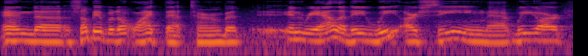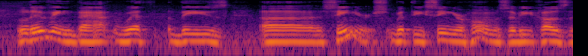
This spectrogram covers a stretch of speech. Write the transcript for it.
And uh, some people don't like that term, but in reality, we are seeing that. We are living that with these uh, seniors, with these senior homes, because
